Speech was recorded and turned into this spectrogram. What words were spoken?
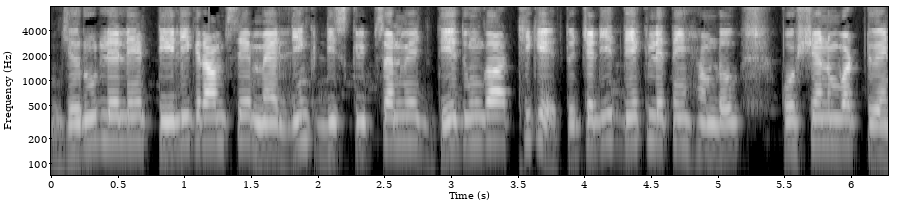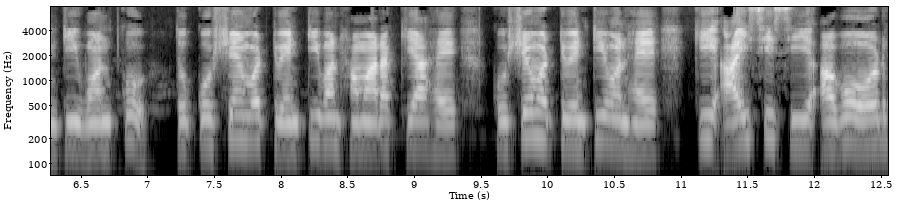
ज़रूर ले लें, टेलीग्राम से मैं लिंक डिस्क्रिप्शन में दे दूँगा, ठीक है? तो चलिए देख लेते हैं हम लोग क्वेश्चन नंबर ट्वेंटी वन को। तो क्वेश्चन नंबर ट्वेंटी वन हमारा क्या है? क्वेश्चन नंबर ट्वेंटी वन है कि ICC award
